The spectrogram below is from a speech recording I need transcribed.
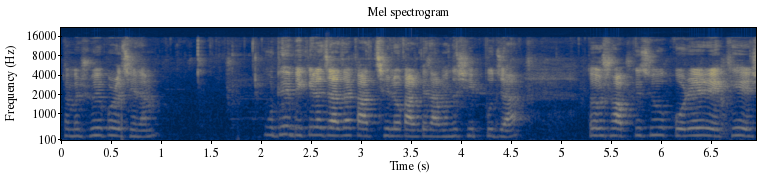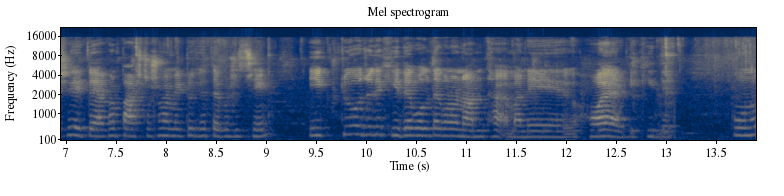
তো আমি শুয়ে পড়েছিলাম। উঠে বিকেলে যা যা কাজ ছিল, কালকে তার মধ্যে শিব পূজা। তো সব কিছু করে রেখে এসে, তো এখন পাঁচটার সময় আমি একটু খেতে বসেছি। একটুও যদি খিদে বলতে কোনো নাম মানে হয় আর কি খিদে, কোনো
